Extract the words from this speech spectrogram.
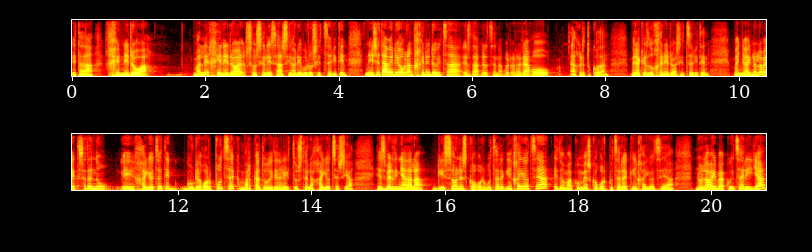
eta da generoa, Vale? Generoa sozializazioari buruz hitz egiten. Naiz eta bere obran genero hitza ez da agertzen, agerrago agertuko dan. Berak ez du generoa hitz egiten. Baina bai nolabait esaten du e, jaiotzetik gure gorputzek markatu egiten gaituztela jaiotzea. Ez berdina dela gizonezko gorputzarekin jaiotzea edo emakumezko gorputzarekin jaiotzea. Nolabait bakoitzari ja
